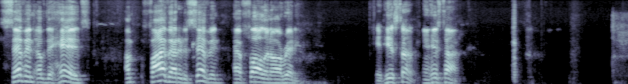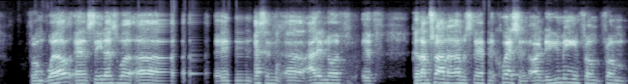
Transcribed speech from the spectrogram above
seven of the heads, um, five out of the seven have fallen already In his time. in his time? From well, and see that's what uh and that's in, uh I didn't know if if because I'm trying to understand the question. Or do you mean from from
